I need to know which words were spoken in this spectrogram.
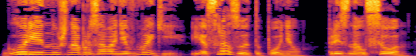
Глории нужно образование в магии, я сразу это понял, признался он.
